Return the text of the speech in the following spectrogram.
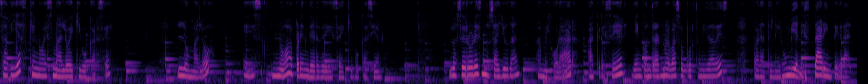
¿Sabías que no es malo equivocarse? Lo malo es no aprender de esa equivocación. Los errores nos ayudan a mejorar, a crecer y a encontrar nuevas oportunidades para tener un bienestar integral.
